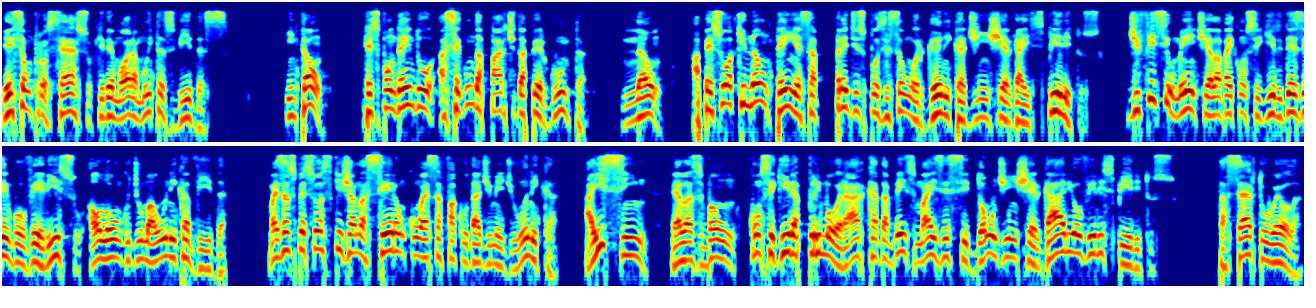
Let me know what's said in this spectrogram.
esse é um processo que demora muitas vidas. Então, Respondendo à segunda parte da pergunta, não. A pessoa que não tem essa predisposição orgânica de enxergar espíritos, dificilmente ela vai conseguir desenvolver isso ao longo de uma única vida. Mas as pessoas que já nasceram com essa faculdade mediúnica, aí sim elas vão conseguir aprimorar cada vez mais esse dom de enxergar e ouvir espíritos. Tá certo, Eula?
